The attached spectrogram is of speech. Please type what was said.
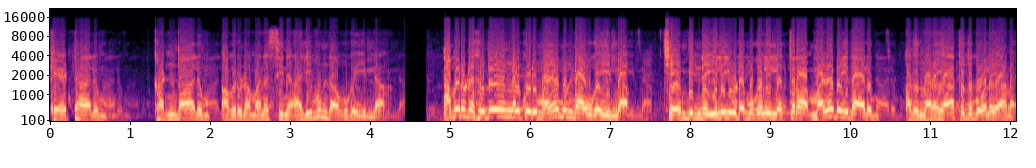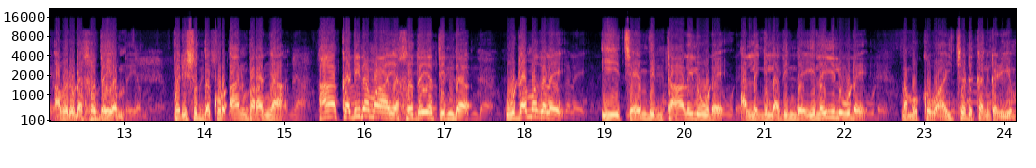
കേട്ടാലും കണ്ടാലും അവരുടെ മനസ്സിന് അലിവുണ്ടാവുകയില്ല. അവരുടെ ഹൃദയങ്ങൾക്ക് ഒരു ചേമ്പിന്റെ ഇലയുടെ മുകളിൽ എത്ര മഴ പെയ്താലും അത് നനയാത്തതുപോലെയാണ് അവരുടെ ഹൃദയം. പരിശുദ്ധ ഖുർആൻ പറഞ്ഞ ആ കഠിനമായ ഹൃദയത്തിന്റെ ഉടമകളെ ഈ ചേമ്പിൻ താളിലൂടെ അല്ലെങ്കിൽ അതിന്റെ ഇലയിലൂടെ നമുക്ക് വായിച്ചെടുക്കാൻ കഴിയും.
